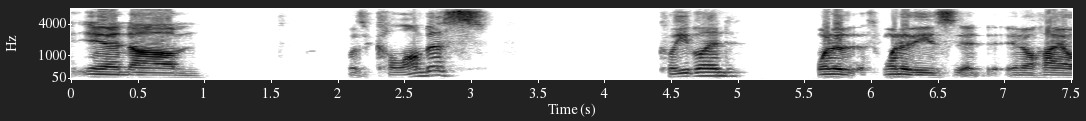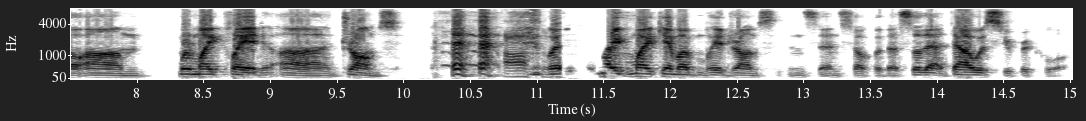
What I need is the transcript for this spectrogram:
in um, was it Columbus, Cleveland, one of the, one of these in, in Ohio, um, where Mike played uh, drums. Awesome. Mike, Mike came up and played drums and, and stuff with us, so that that was super cool.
